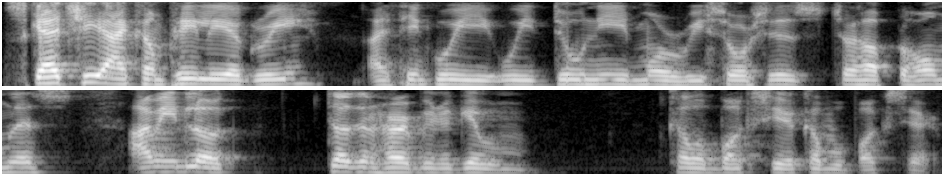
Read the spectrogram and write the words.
Sketchy, I completely agree. I think we we do need more resources to help the homeless. I mean, look, doesn't hurt me to give them a couple bucks here, a couple bucks there.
